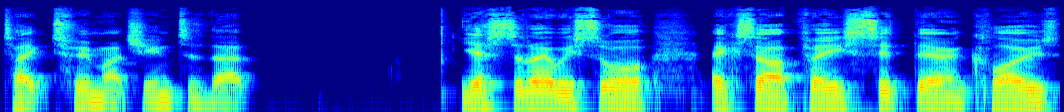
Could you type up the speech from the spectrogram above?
take too much into that. Yesterday, we saw XRP sit there and close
